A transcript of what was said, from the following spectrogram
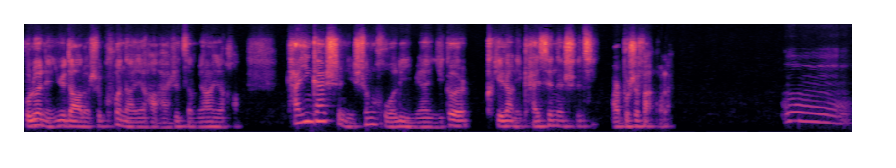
不论你遇到的是困难也好，还是怎么样也好，它应该是你生活里面一个可以让你开心的事情，而不是反过来。嗯。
